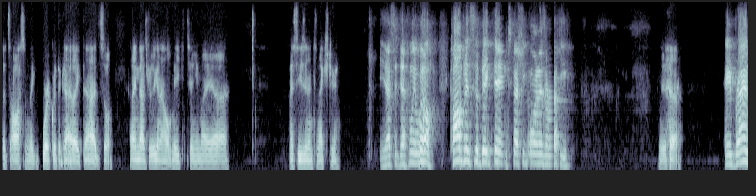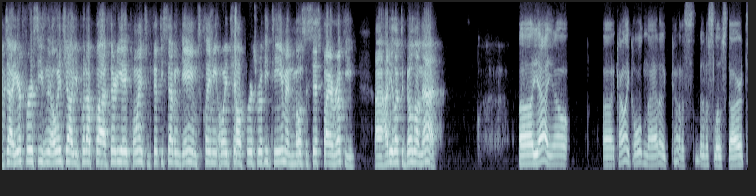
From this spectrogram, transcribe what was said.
it's awesome to work with a guy like that. So I think that's really going to help me continue my uh, my season into next year. Yes, it definitely will. Confidence is a big thing, especially going as a rookie. Yeah. Hey, Brent, uh, your first season in OHL, you put up uh, 38 points in 57 games, claiming OHL first rookie team and most assists by a rookie. Uh, how do you look to build on that? Uh, yeah, you know, uh, kind of like Colton, I had a kind of a bit of a slow start.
